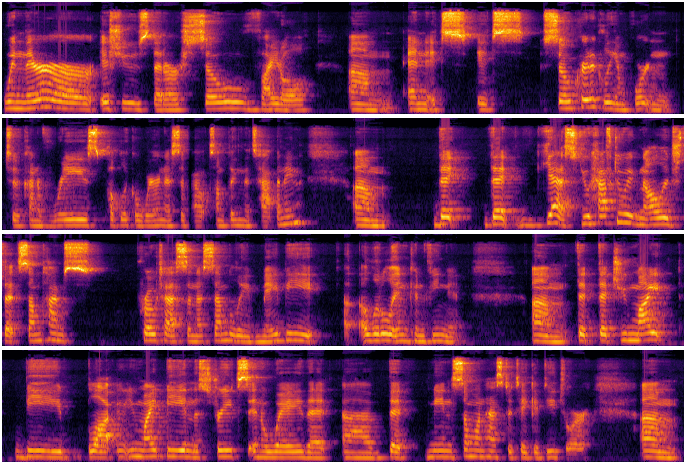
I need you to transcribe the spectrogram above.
when there are issues that are so vital um, and it's it's so critically important to kind of raise public awareness about something that's happening. Um, that that yes, you have to acknowledge that sometimes protests and assembly may be a little inconvenient. Um, that that you might be block you might be in the streets in a way that uh, that means someone has to take a detour. Um,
